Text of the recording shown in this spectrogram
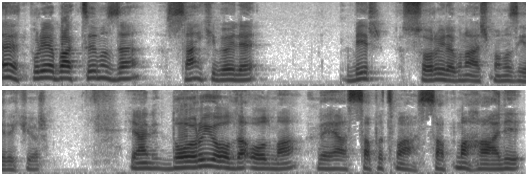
Evet buraya baktığımızda sanki böyle bir soruyla bunu açmamız gerekiyor. Yani doğru yolda olma veya sapıtma, sapma hali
